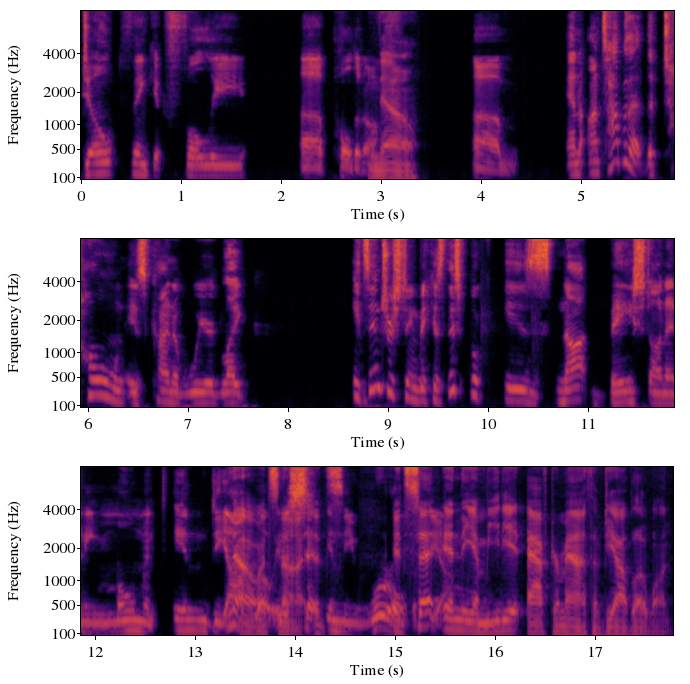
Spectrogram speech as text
don't think it fully uh, pulled it off. no, Um, and on top of that, the tone is kind of weird. Like, it's interesting because this book is not based on any moment in Diablo. No, it's It is not. set It's- in the world. it's set Diablo. in the immediate aftermath of Diablo One.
